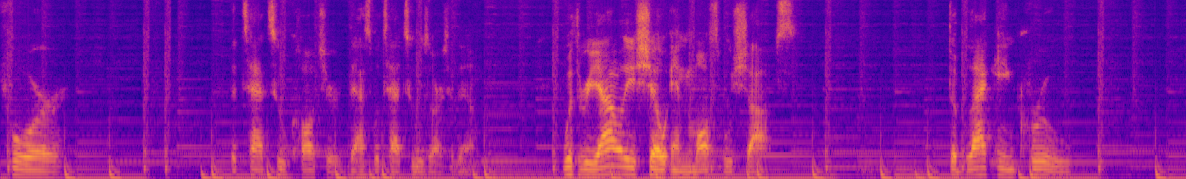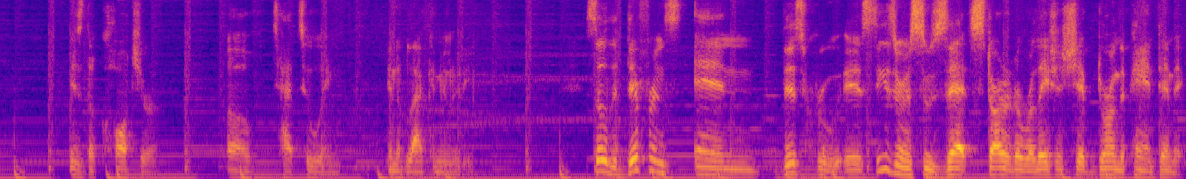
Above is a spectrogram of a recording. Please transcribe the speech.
For the tattoo culture, that's what tattoos are to them. With reality show and multiple shops, the Black Ink crew is the culture of tattooing in the black community. So the difference in this crew is Ceaser and Suzette started a relationship during the pandemic.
